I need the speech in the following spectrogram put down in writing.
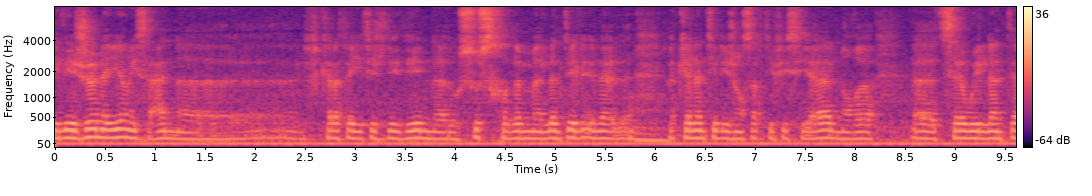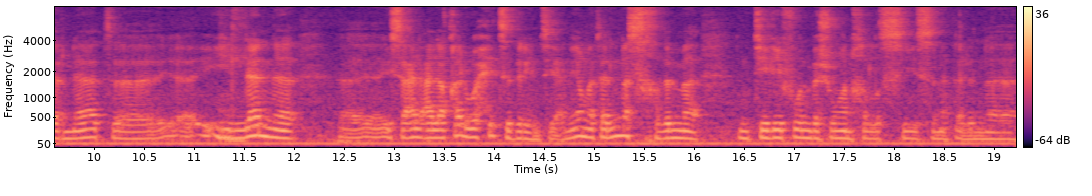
إلى جون ايا يسعن آه، الفكرة تاعي تجديدين وسوس خدم الانتيلي- لا- لا- كالانتيليجونس ارتيفيسيال نوغ تساوي الانترنت إلا يسعى على الأقل واحد تدريمت يعني مثلا الناس تخدم التليفون باش نخلص سيس مثلا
